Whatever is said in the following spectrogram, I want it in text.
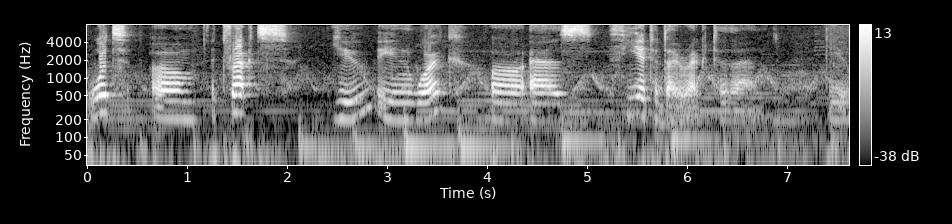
what um, attracts you in work uh, as theater director? Then you.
